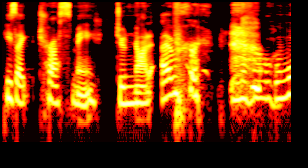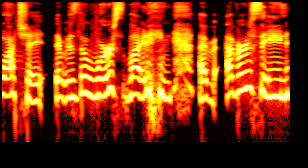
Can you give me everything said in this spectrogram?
He's like, "Trust me, do not ever No. watch it. It was the worst lighting I've ever seen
